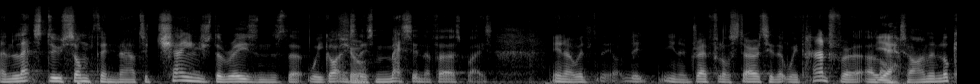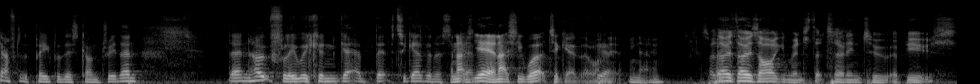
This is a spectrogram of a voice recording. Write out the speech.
And let's do something now to change the reasons that we got into this mess in the first place. You know, with the you know dreadful austerity that we've had for a long Yeah. time, and look after the people of this country, then then hopefully we can get a bit of togetherness And again. yeah, and actually work together on Yeah. it. You know. But those those arguments that turn into abuse,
